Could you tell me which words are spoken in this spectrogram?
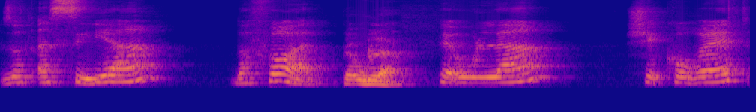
זאת עשייה בפועל. פעולה. פעולה שקורית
